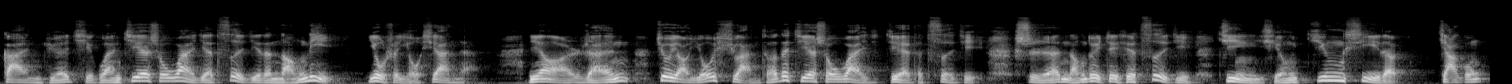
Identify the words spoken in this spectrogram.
感觉器官接收外界刺激的能力又是有限的。因而，人就要有选择的接受外界的刺激，使人能对这些刺激进行精细的加工。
